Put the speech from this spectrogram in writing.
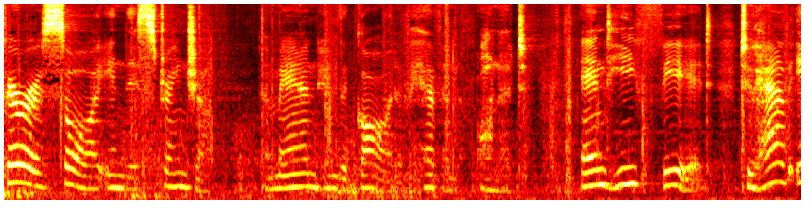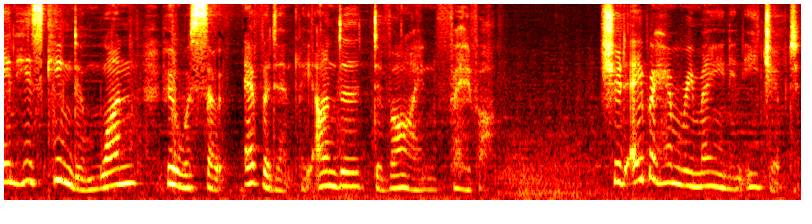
Pharaoh saw in this stranger a man whom the God of heaven honored. and he feared to have in his kingdom one who was so evidently under divine favor. Should Abraham remain in Egypt,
